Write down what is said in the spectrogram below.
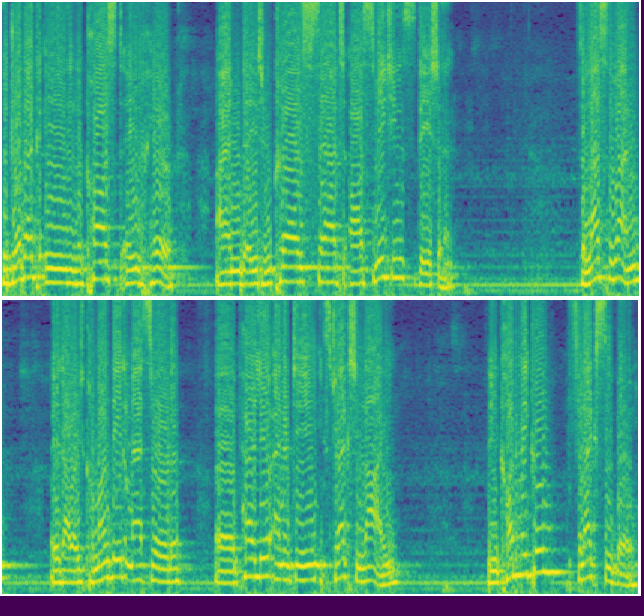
The drawback is the cost is here and it requires set or switching station. The last one is our recommended method, uh, parallel energy extraction line. Economical, flexible,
